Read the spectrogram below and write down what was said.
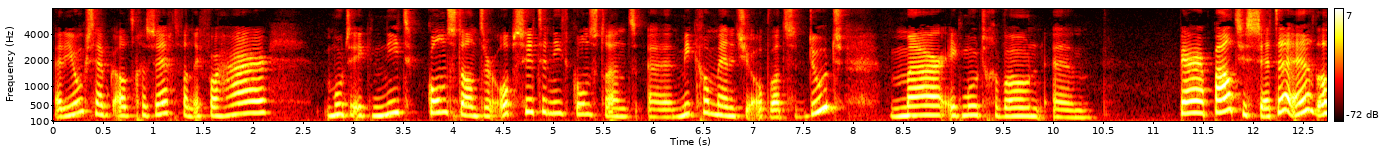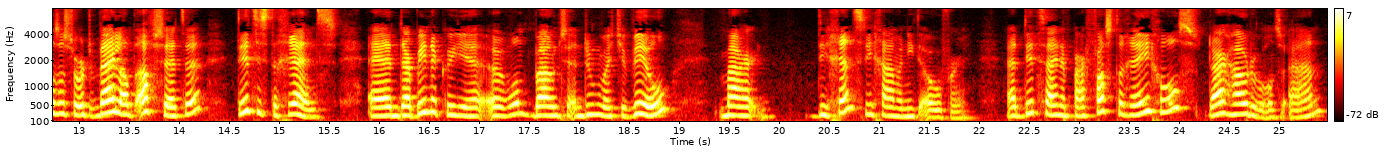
de jongste heb ik altijd gezegd van voor haar moet ik niet constant erop zitten, niet constant uh, micromanagen op wat ze doet. Maar ik moet gewoon ehm, per paaltjes zetten, hè, als een soort weiland afzetten. Dit is de grens. En daarbinnen kun je uh, rondbouncen en doen wat je wil. Maar die grens die gaan we niet over. dit zijn een paar vaste regels, daar houden we ons aan.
